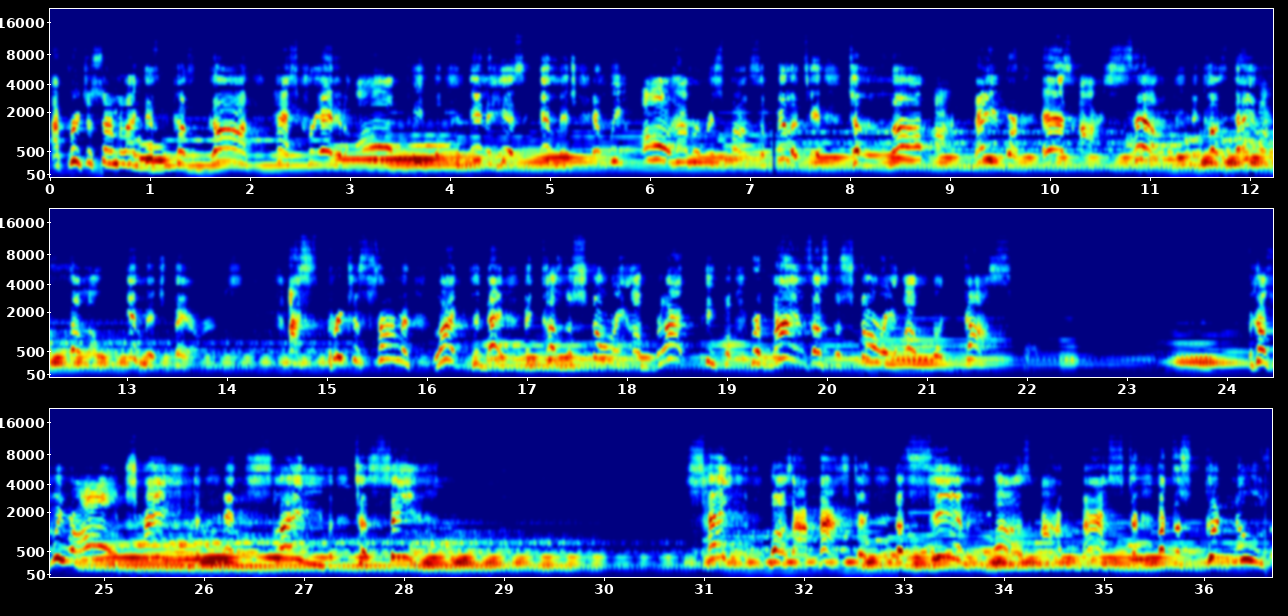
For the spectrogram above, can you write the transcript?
I preach a sermon like this because God has created all people in his image, and we all have a responsibility to love our neighbor as ourselves because they are fellow image bearers. I preach a sermon like today because the story of black people reminds us the story of the gospel. Because we were all chained, enslaved to sin. Satan was our master. The sin was our master. But the good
